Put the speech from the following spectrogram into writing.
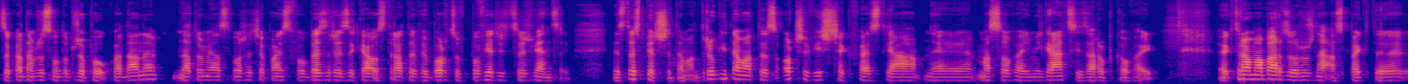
zakładam, że są dobrze poukładane, natomiast możecie Państwo bez ryzyka o stratę wyborców powiedzieć coś więcej. Więc to jest pierwszy temat. Drugi temat to jest oczywiście kwestia e, masowej migracji zarobkowej, e, która ma bardzo różne aspekty.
